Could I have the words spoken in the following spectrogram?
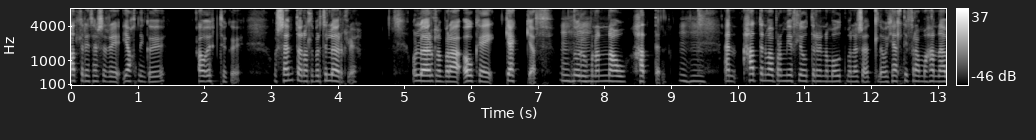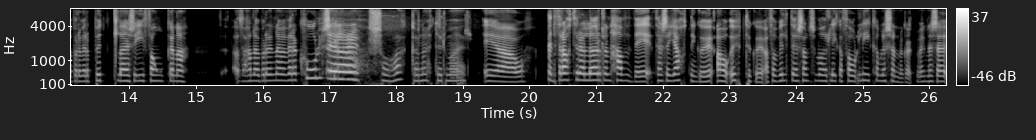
allri þessari játningu á upptöku og sendu hann alltaf bara til lauruglu og lauruglan bara, ok, geggjað nú erum við búin að ná hatten Mm -hmm. en hatten var bara mjög fljótur reyna að mótmæla þessu öllu og hjælti fram að hann hefði bara verið að bylla þessu í fangana hann hefði bara reynað að vera cool Já, svaka nöttur maður. Já, en þrátt fyrir að lauruglan hafði þessa játningu á upptöku að þá vildi þeir samt sem áður líka fá líkamlega sönnugögn vegna þess að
